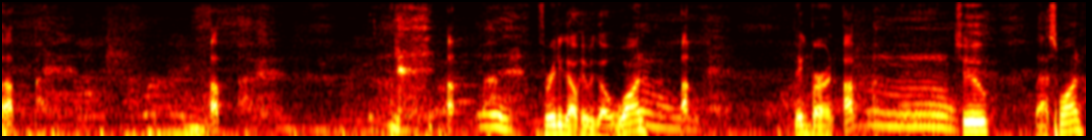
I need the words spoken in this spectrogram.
Up. Up. Up. Three to go. Here we go. One. Up. Big burn. Up. Two. Last one.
